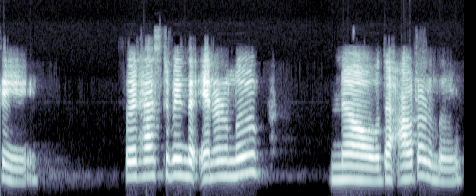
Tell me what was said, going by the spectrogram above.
see. So it has to be in the inner loop? No, the outer loop.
